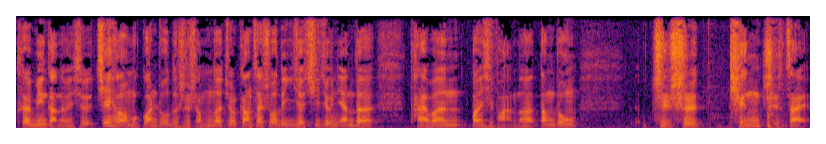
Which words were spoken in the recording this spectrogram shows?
特别敏感的问题。接下来我们关注的是什么呢？就是刚才说的1979年的台湾关系法呢当中，只是停止在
